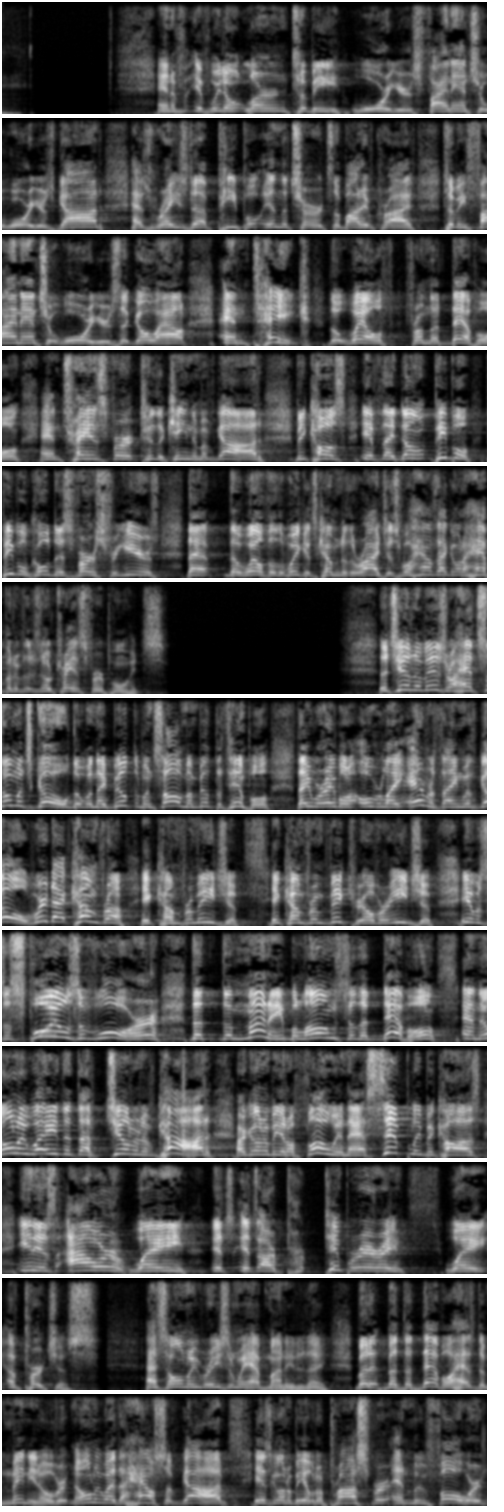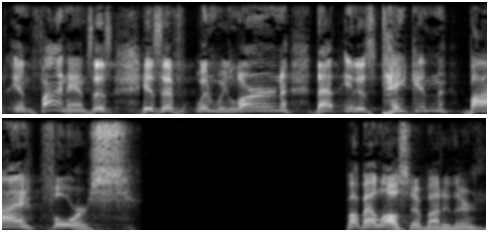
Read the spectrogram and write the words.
And if, if we don't learn to be warriors, financial warriors, God has raised up people in the church, the body of Christ, to be financial warriors that go out and take the wealth from the devil and transfer it to the kingdom of God. Because if they don't, people, people quote this verse for years that the wealth of the wicked's come to the righteous. Well, how's that going to happen if there's no transfer points? The children of Israel had so much gold that when they built the, when Solomon built the temple, they were able to overlay everything with gold. Where'd that come from? It come from Egypt. It come from victory over Egypt. It was the spoils of war. The, the money belongs to the devil. And the only way that the children of God are going to be able to flow in that simply because it is our way. It's, it's our per- temporary way of purchase. That's the only reason we have money today. But, it, but the devil has dominion over it. And the only way the house of God is going to be able to prosper and move forward in finances is if when we learn that it is taken by force. Well, about lost everybody there.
